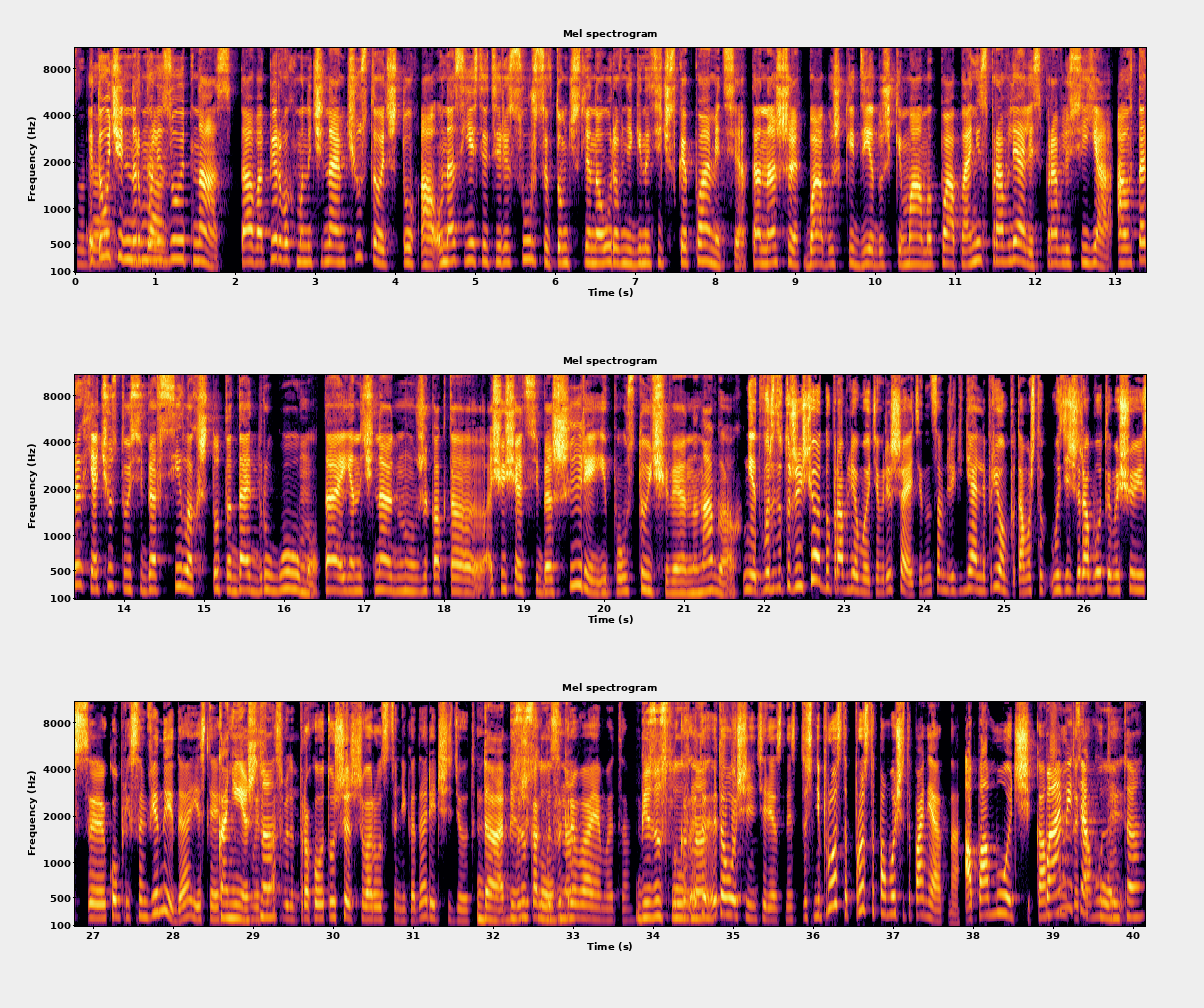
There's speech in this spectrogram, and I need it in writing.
да. это очень нормализует да. нас. Да, во-первых, мы начинаем чувствовать, что а, у нас есть эти ресурсы, в том числе на уровне генетической памяти. Да, наши бабушки, дедушки, мамы, папы, они справлялись, справлюсь и я. А во-вторых, я чувствую себя в силах что-то дать другому. Да, и я начинаю ну, уже как-то ощущать себя шире и поустойчивее на ногах. Нет, вы же тут уже еще одну проблему этим решаете. На самом деле гениальный прием, потому что мы здесь же работаем еще и с э, комплексом вины, да, если Конечно. Мы, особенно про кого-то ушедшего родственника, да, речь идет. Да, да, безусловно. Мы же как бы закрываем это. Безусловно. Это, это очень интересно. То есть не просто, просто помочь, это понятно, а помочь кому-то. Память кому о ком-то.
